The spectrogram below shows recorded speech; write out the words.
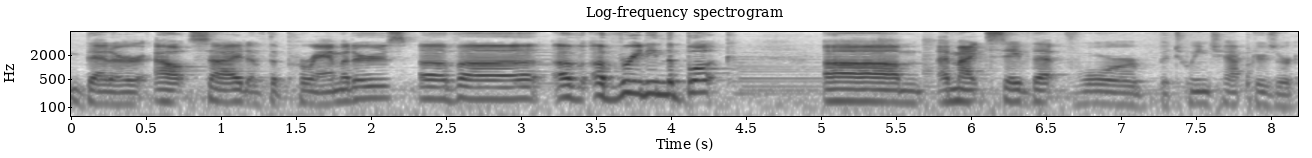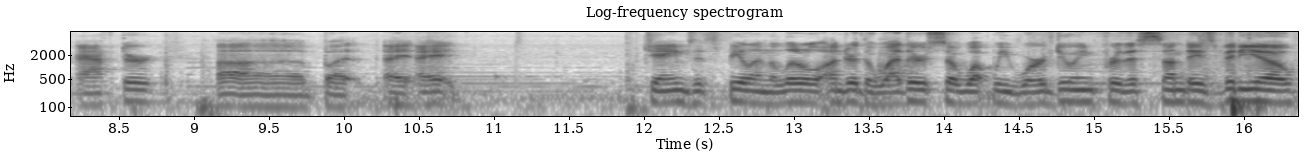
that are outside of the parameters of uh, of, of reading the book. Um, I might save that for between chapters or after. Uh, but I, I James is feeling a little under the weather, so what we were doing for this Sunday's video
